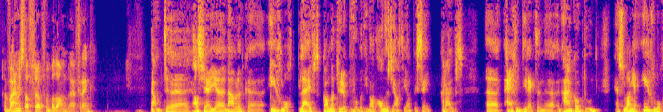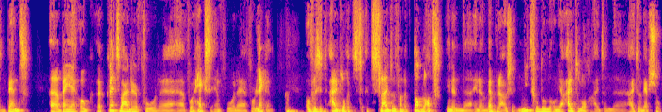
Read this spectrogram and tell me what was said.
En waarom is dat zo van belang, eh, Frank? Nou, als jij uh, namelijk uh, ingelogd blijft, kan natuurlijk bijvoorbeeld iemand anders die achter jouw PC kruipt, eigenlijk direct een, een aankoop doen. En zolang jij ingelogd bent, ben je ook kwetsbaarder voor, voor hacks en voor, voor lekken. Overigens is het uitloggen, het, sluiten van het tabblad in een, uh, in een webbrowser niet voldoende om jou uit te loggen uit een, uh, uit een webshop.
